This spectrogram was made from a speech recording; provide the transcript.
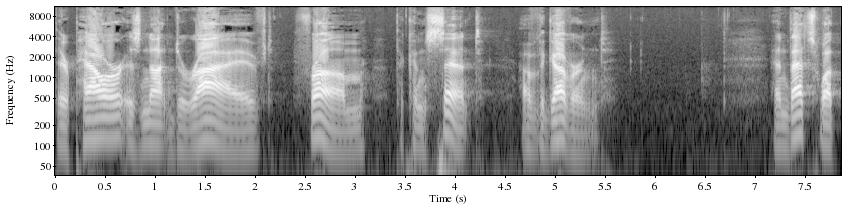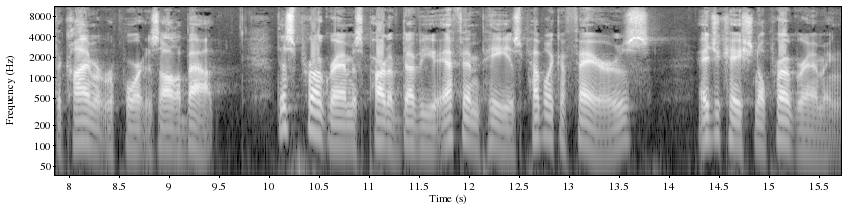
Their power is not derived from the consent of the governed. And that's what the climate report is all about. This program is part of WFMP's public affairs educational programming.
